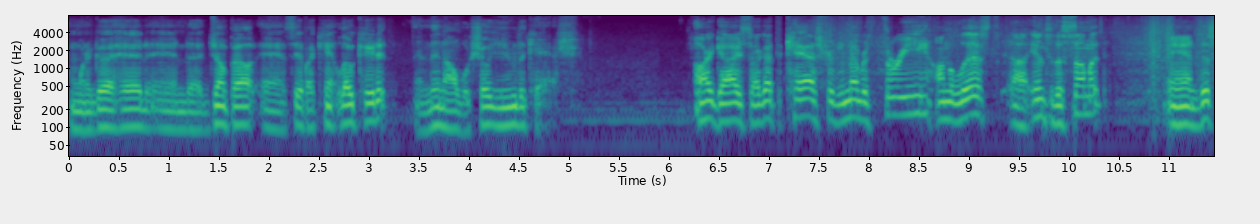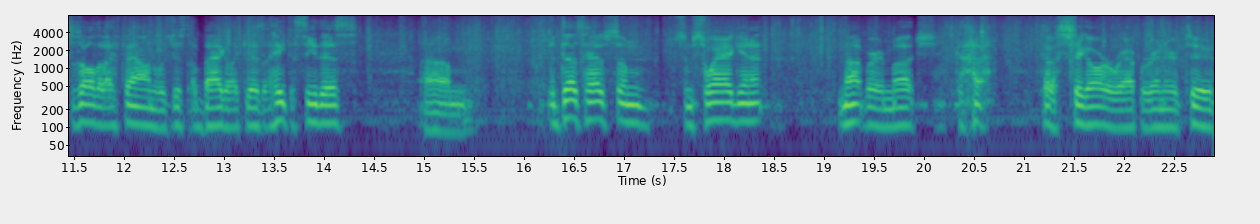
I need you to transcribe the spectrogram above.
I'm going to go ahead and uh, jump out and see if I can't locate it and then I will show you the cache. All right guys, so I got the cache for the number three on the list, uh, Into the Summit. And this is all that I found was just a bag like this. I hate to see this. Um, it does have some some swag in it. Not very much. It's got a, got a cigar wrapper in there too.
